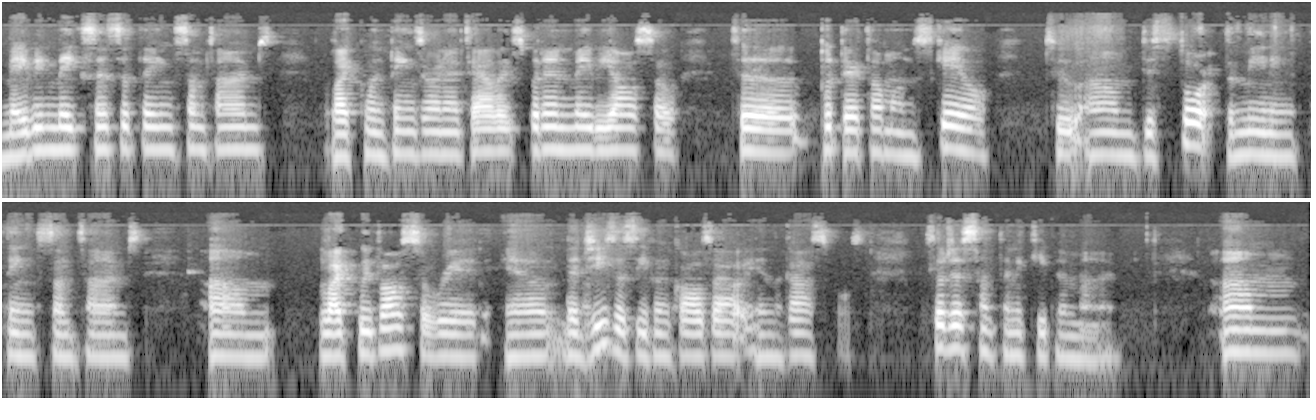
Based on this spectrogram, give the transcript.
maybe make sense of things sometimes, like when things are in italics, but then maybe also to put their thumb on the scale to um, distort the meaning of things sometimes, um, like we've also read that Jesus even calls out in the Gospels. So just something to keep in mind. Um,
